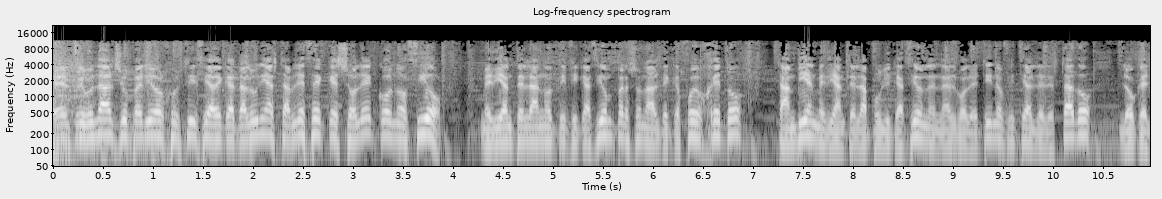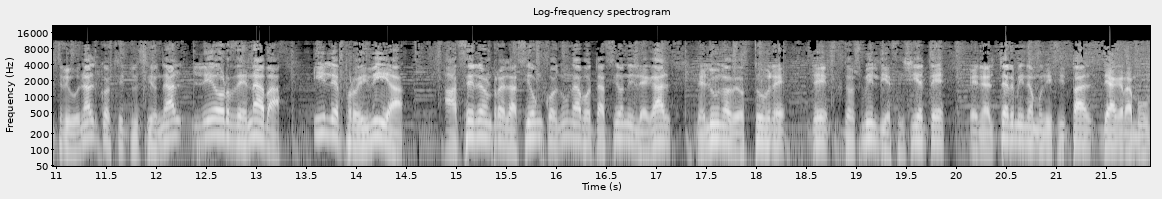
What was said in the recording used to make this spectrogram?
El Tribunal Superior Justicia de Cataluña establece que Solé conoció mediante la notificación personal de que fue objeto, también mediante la publicación en el Boletín Oficial del Estado, lo que el Tribunal Constitucional le ordenaba y le prohibía hacer en relación con una votación ilegal del 1 de octubre de 2017 en el término municipal de Agramún.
